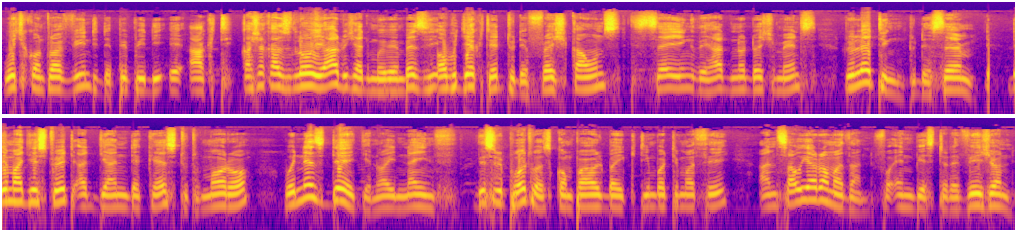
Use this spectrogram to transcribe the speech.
which contravened the PPDA Act. Kashaka's lawyer, Richard Mwebembezi, objected to the fresh counts, saying they had no documents relating to the same. The magistrate adjourned the case to tomorrow, Wednesday, January 9th. This report was compiled by Kitimbo Timothy and Sawia Ramadan for NBS Television.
